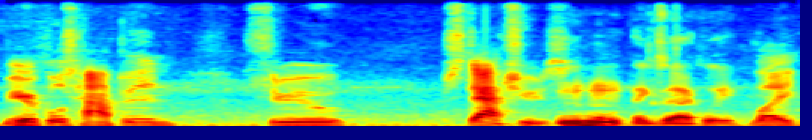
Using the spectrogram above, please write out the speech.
Miracles happen through statues. Mm-hmm, exactly. Like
